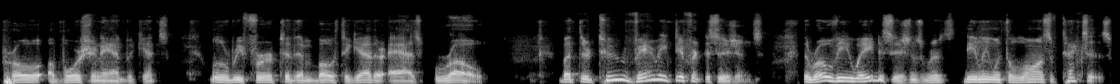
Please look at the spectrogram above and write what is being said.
pro abortion advocates will refer to them both together as Roe. But they're two very different decisions. The Roe v. Wade decisions was dealing with the laws of Texas.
